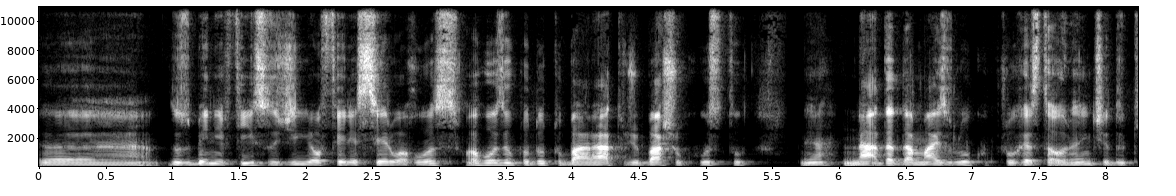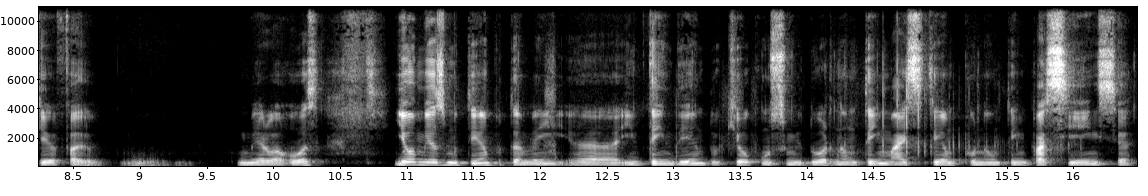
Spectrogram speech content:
uh, dos benefícios de oferecer o arroz. O arroz é um produto barato, de baixo custo, né? nada dá mais lucro para o restaurante do que comer o arroz. E, ao mesmo tempo, também uh, entendendo que o consumidor não tem mais tempo, não tem paciência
